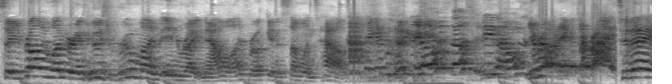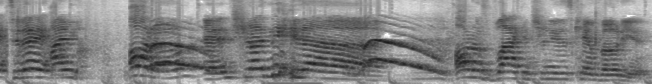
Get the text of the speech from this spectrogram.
So you're probably wondering whose room I'm in right now. Well, I broke into someone's house. No, no, Shanita, I wasn't. You're running the right. Today, today I'm Otto and Shanita. Woo! Otto's black and Shanita's Cambodian.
